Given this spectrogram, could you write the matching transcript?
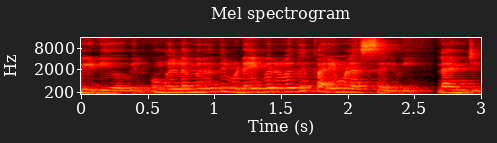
வீடியோவில். உங்களிடமிருந்து விடைபெறுவது பரிமள செல்வி. நன்றி.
